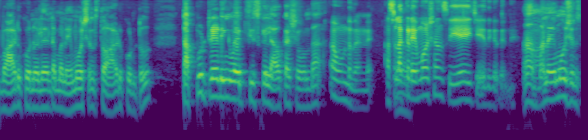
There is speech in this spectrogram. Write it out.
వాడుకొని లేదంటే మన ఎమోషన్స్తో ఆడుకుంటూ తప్పు ట్రేడింగ్ వైపు తీసుకెళ్ళే అవకాశం ఉందా? ఉండదండి. అసలు అక్కడ ఎమోషన్స్ ఏఐ చేయదు కదండి. మన ఎమోషన్స్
